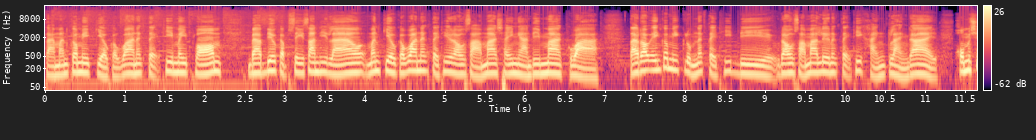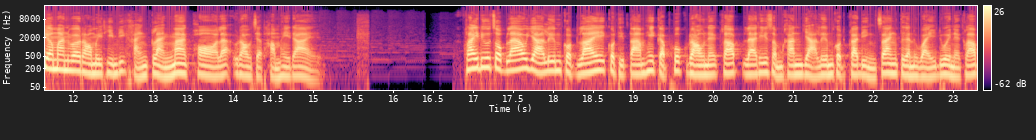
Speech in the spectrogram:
แต่มันก็ไม่เกี่ยวกับว่านักเตะที่ไม่พร้อม แบบเดียวกับซีซั่นที่แล้ว มันเกี่ยวกับว่านักเตะที่เราสามารถใช้งานได้มากกว่า แต่เราเองก็มีกลุ่มนักเตะที่ดี เราสามารถเลือกนักเตะที่แข็งแกร่งได้ ผมเชื่อมั่นว่าเรามีทีมที่แข็งแกร่งมากพอ และเราจะทำให้ได้ รดูจบแล้วอย่าลืมกดไลค์ กดติดตามให้กับพวกเรานะครับ และที่สำคัญอย่าลืมกดกระดิ่งแจ้งเตือนไว้ด้วยนะครับ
